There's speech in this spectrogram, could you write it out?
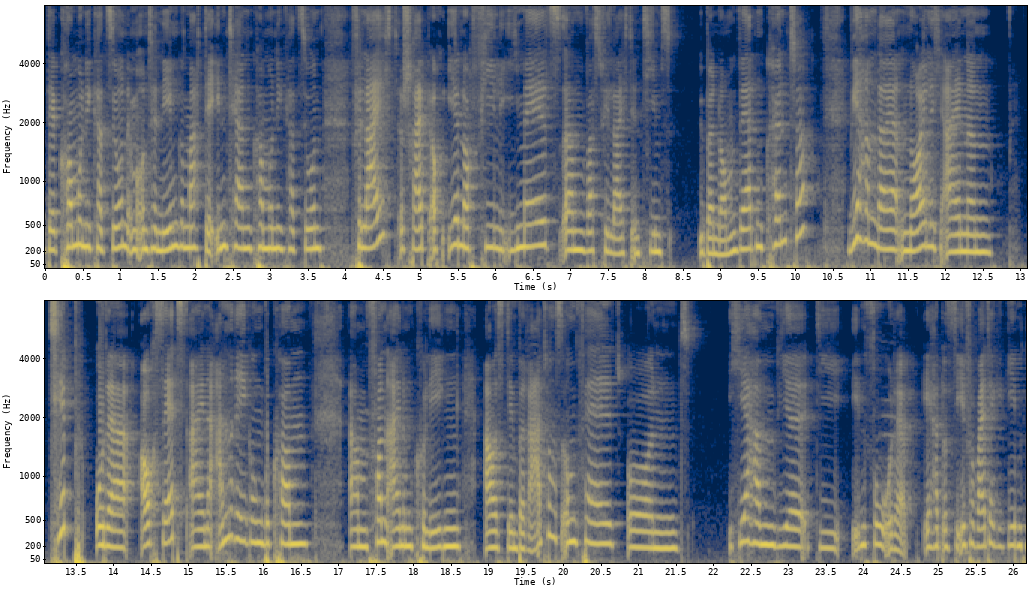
der Kommunikation im Unternehmen gemacht, der internen Kommunikation. Vielleicht schreibt auch ihr noch viele E-Mails, ähm, was vielleicht in Teams übernommen werden könnte. Wir haben da neulich einen Tipp oder auch selbst eine Anregung bekommen ähm, von einem Kollegen aus dem Beratungsumfeld und hier haben wir die Info oder er hat uns die Info weitergegeben.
